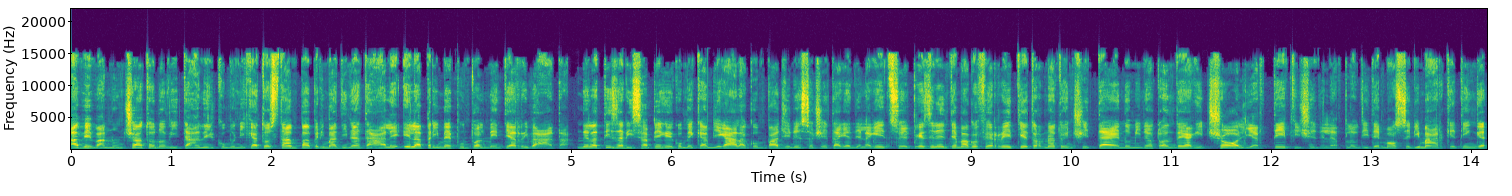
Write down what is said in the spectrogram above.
Aveva annunciato novità nel comunicato stampa prima di Natale e la prima è puntualmente arrivata. Nell'attesa di sapere come cambierà la compagine societaria dell'Arezzo, il presidente Mauro Ferretti è tornato in città e ha nominato Andrea Riccioli, artefice delle applaudite mosse di marketing,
